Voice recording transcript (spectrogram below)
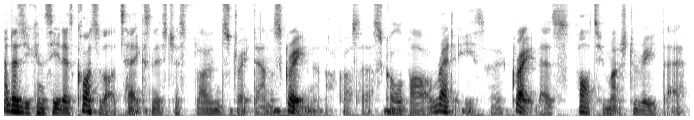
And as you can see, there's quite a lot of text and it's just flown straight down the screen. And I've got a scroll bar already, so great, there's far too much to read there.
